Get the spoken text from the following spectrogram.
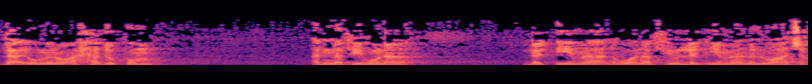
لا يؤمن أحدكم النفي هنا للإيمان هو نفي للإيمان الواجب.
